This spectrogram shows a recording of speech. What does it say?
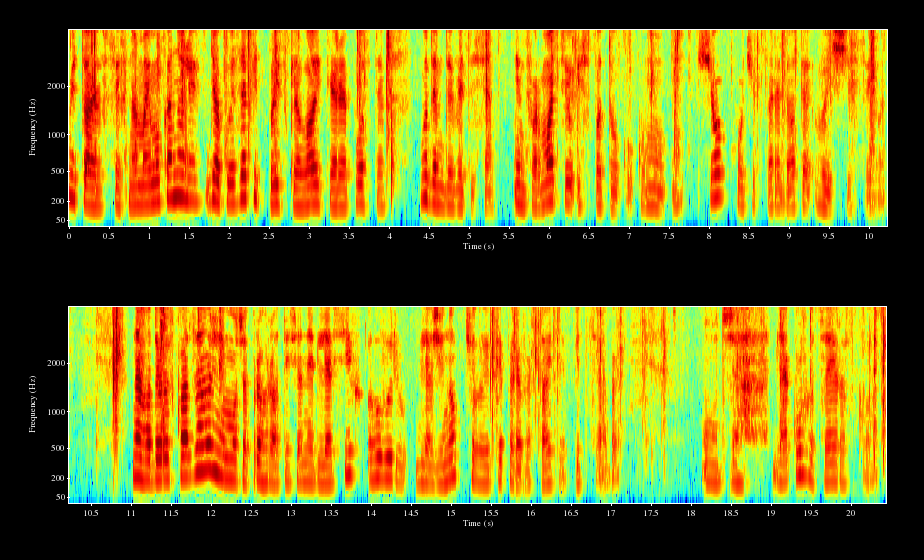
Вітаю всіх на моєму каналі. Дякую за підписки, лайки, репости. Будемо дивитися інформацію із потоку, кому і що хочуть передати вищі сили. Нагадую, розклад загальний може програтися не для всіх. Говорю для жінок, чоловіки перевертайте під себе. Отже, для кого цей розклад?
